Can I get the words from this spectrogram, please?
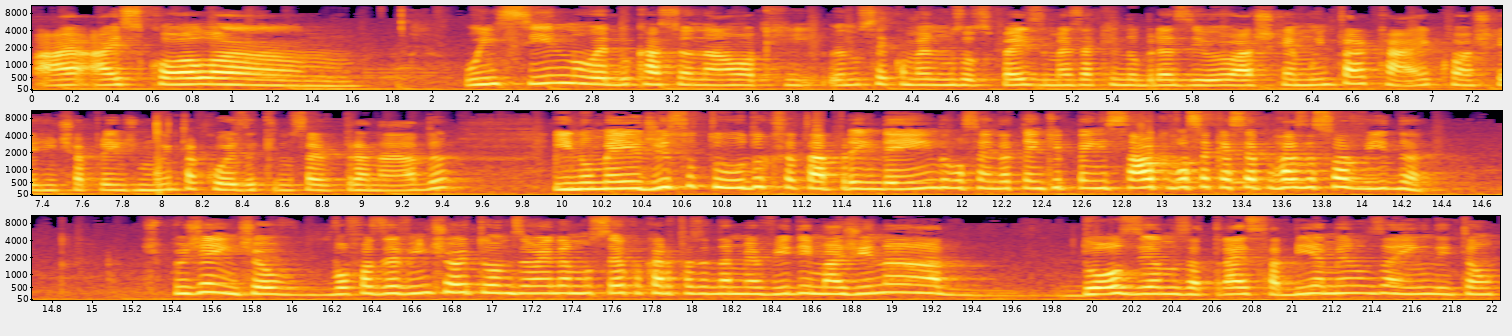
a, a escola. O ensino educacional aqui, eu não sei como é nos outros países, mas aqui no Brasil eu acho que é muito arcaico. Acho que a gente aprende muita coisa que não serve para nada. E no meio disso tudo que você tá aprendendo, você ainda tem que pensar o que você quer ser pro resto da sua vida. Tipo, gente, eu vou fazer 28 anos, eu ainda não sei o que eu quero fazer da minha vida. Imagina 12 anos atrás, sabia menos ainda. Então,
